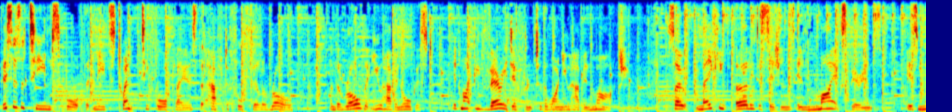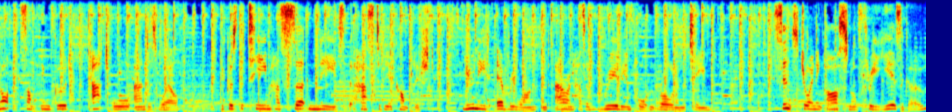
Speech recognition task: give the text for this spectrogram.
This is a team sport that needs 24 players that have to fulfill a role, and the role that you have in August, it might be very different to the one you have in March. So, making early decisions, in my experience, is not something good at all and as well, because the team has certain needs that has to be accomplished. You need everyone, and Aaron has a really important role in the team. Since joining Arsenal three years ago,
